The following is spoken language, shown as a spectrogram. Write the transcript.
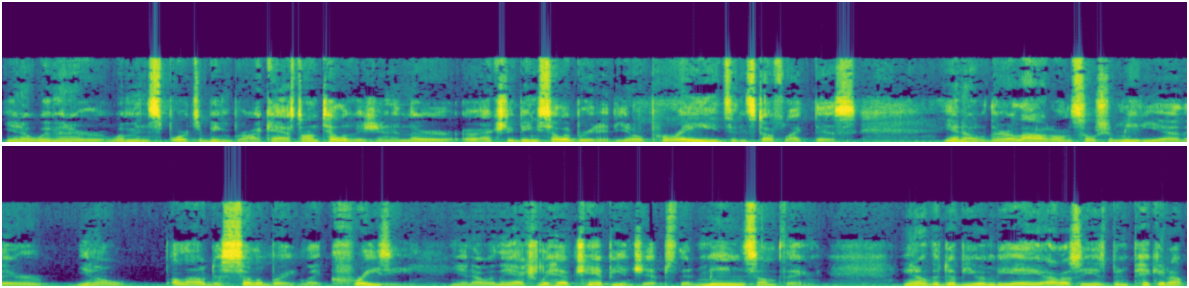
you know women or women's sports are being broadcast on television and they're are actually being celebrated. You know, parades and stuff like this. You know, they're allowed on social media. They're, you know, allowed to celebrate like crazy, you know, and they actually have championships that mean something. You know, the WNBA honestly has been picking up,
